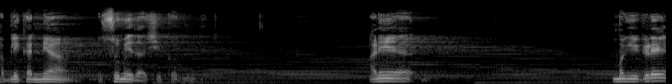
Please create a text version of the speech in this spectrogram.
आपली कन्या सुमेधाशी करून देतो आणि मग इकडे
